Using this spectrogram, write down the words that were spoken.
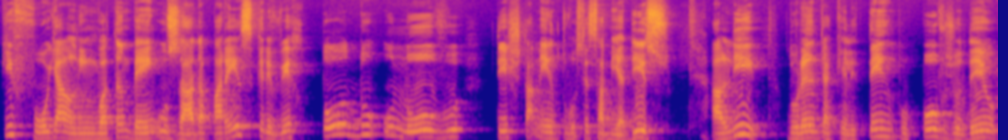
que foi a língua também usada para escrever todo o Novo Testamento. Você sabia disso? Ali, durante aquele tempo, o povo judeu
